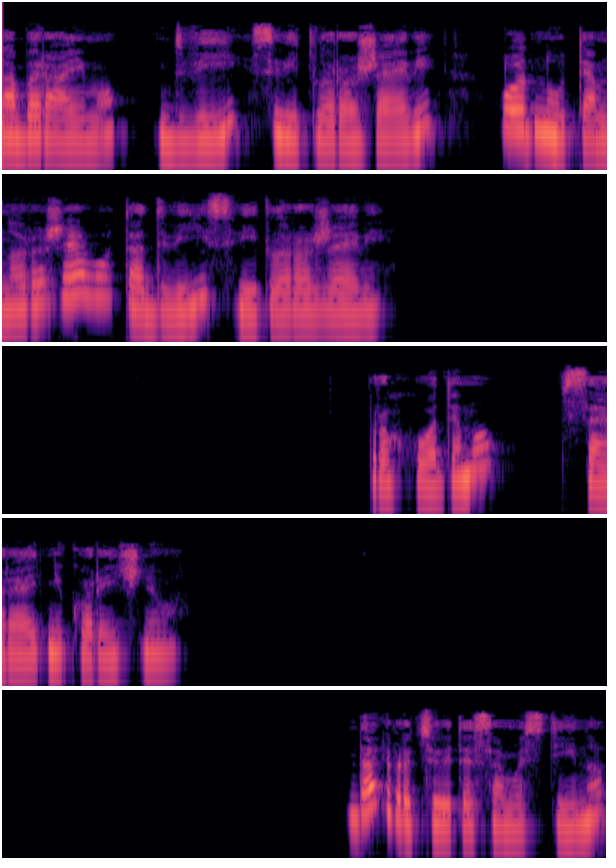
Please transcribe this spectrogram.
Набираємо дві світло-рожеві, одну темно-рожеву та дві світло-рожеві. Проходимо в середню коричневу. Далі працюєте самостійно,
